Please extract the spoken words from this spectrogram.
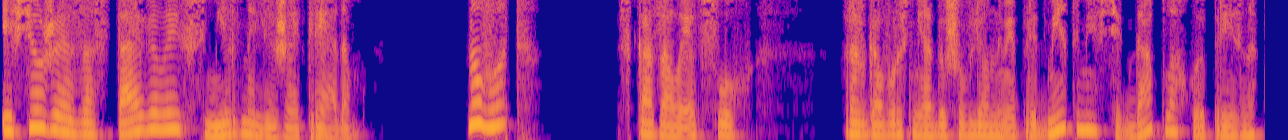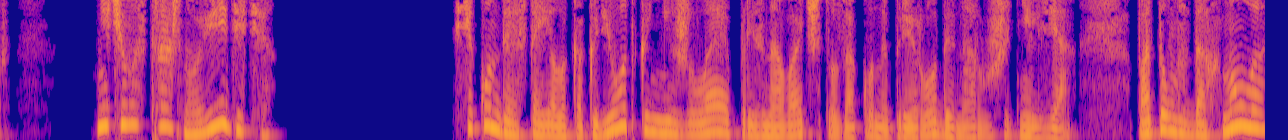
И все же я заставила их смирно лежать рядом. «Ну вот», — сказала я вслух. Разговор с неодушевленными предметами всегда плохой признак. «Ничего страшного, видите?» Секунду я стояла как идиотка, не желая признавать, что законы природы нарушить нельзя. Потом вздохнула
